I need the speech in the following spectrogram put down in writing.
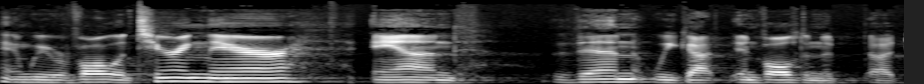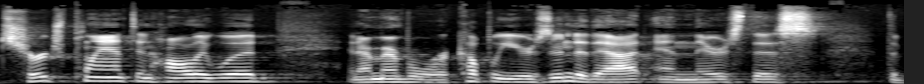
and we were volunteering there. And then we got involved in a, a church plant in Hollywood. And I remember we're a couple years into that, and there's this the,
